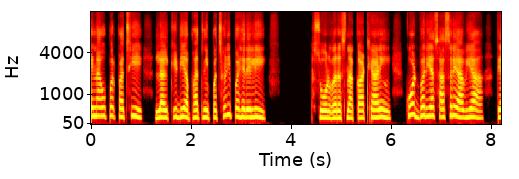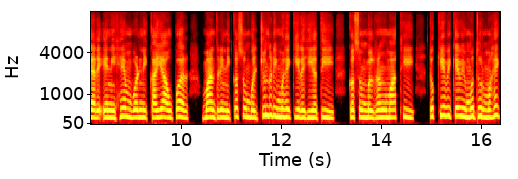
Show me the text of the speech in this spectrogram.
એના ઉપર પાછી લાલ કીડિયા ભાતની પછડી પહેરેલી. સોળ વર્ષના કાઠિયાણી કોટભર્યા સાસરે આવ્યા ત્યારે એની હેમવળની કાયા ઉપર માંદણીની કસુંબલ ચુંદડી મહેકી રહી હતી. કસુંબલ રંગમાંથી તો કેવી કેવી મધુર મહેક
